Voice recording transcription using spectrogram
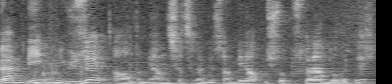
Ben 1100'e aldım yanlış hatırlamıyorsam. 1069 falan da olabilir.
